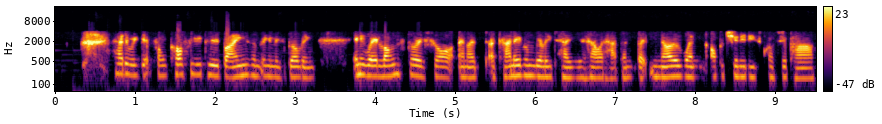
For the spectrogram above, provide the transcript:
How do we get from coffee to buying something in this building? Anyway, long story short, and I, I can't even really tell you how it happened, but you know, when opportunities cross your path,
